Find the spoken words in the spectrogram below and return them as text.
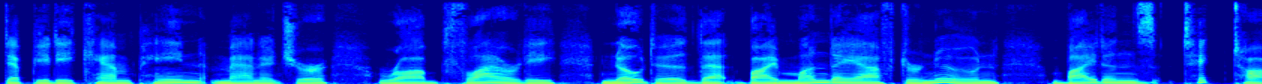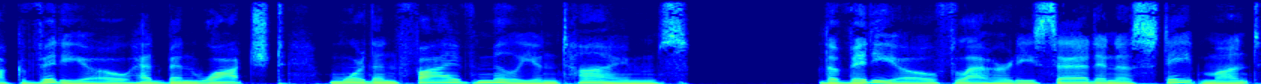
Deputy Campaign Manager Rob Flaherty noted that by Monday afternoon, Biden's TikTok video had been watched more than 5 million times. The video, Flaherty said in a statement,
